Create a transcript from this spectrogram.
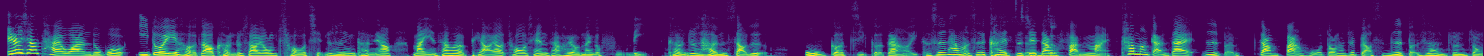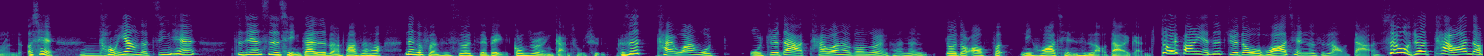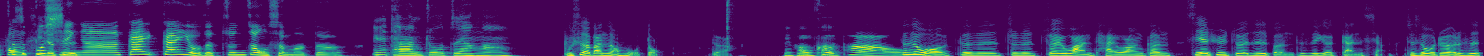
因为像台湾，如果一对一合照，可能就是要用抽签，就是你可能要买演唱会的票，要抽签才会有那个福利，可能就是很少，就是五个几个这样而已。可是他们是可以直接这样贩卖，他们敢在日本这样办活动，那就表示日本是很尊重人的。而且嗯同样的，今天这件事情在日本发生后，那个粉丝是会直接被工作人员赶出去。可是台湾我。我觉得啊，台湾的工作人员可能有一种哦，分你花钱是老大的感觉，对方也是觉得我花钱的是老大，所以我觉得台湾的风可是不气就是行啊，该该有的尊重什么的，因为台湾就这样啊，不适合办这种活动。好没办可。怕哦！就是我就是就是追完台湾跟接去追日本，就是一个感想。就是我觉得就是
